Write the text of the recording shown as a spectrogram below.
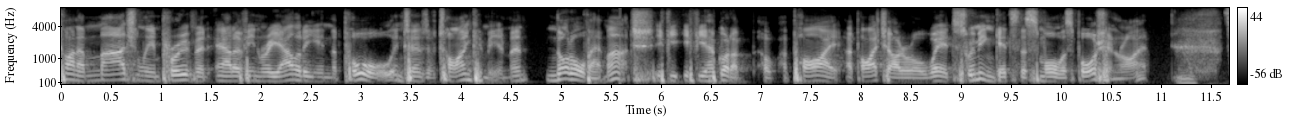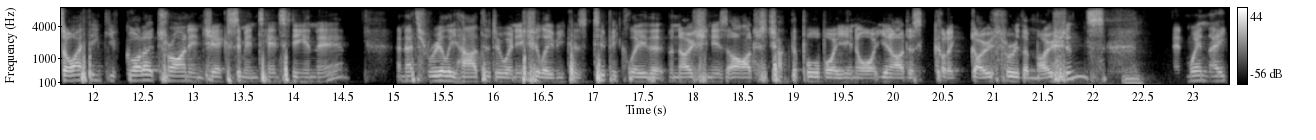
kind of marginal improvement out of in reality in the pool in terms of time commitment not all that much if you if you have got a, a, pie a pie chart or a wedge swimming gets the smallest portion right mm. so i think you've got to try and inject some intensity in there and that's really hard to do initially because typically the, the notion is oh i'll just chuck the pull buoy in or you know i'll just kind of go through the motions mm. and when they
